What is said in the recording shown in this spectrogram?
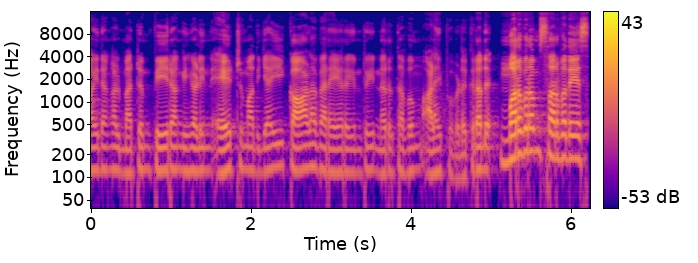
ஆயுதங்கள் மற்றும் பீரங்கிகள் எண்ணெய்களின் ஏற்றுமதியை காலவரையறையின்றி நிறுத்தவும் அழைப்பு விடுக்கிறது. மறுபுறம் சர்வதேச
